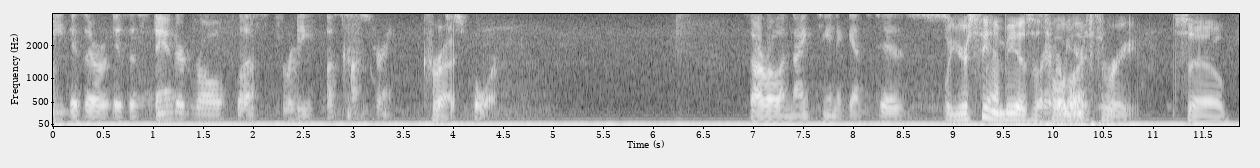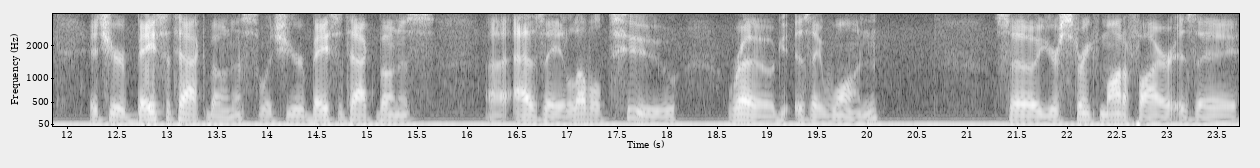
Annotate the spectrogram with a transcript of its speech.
three is a is a standard roll plus three plus my strength, which is correct. four. So I roll a 19 against his. Well, your CMB is a total of three. So it's your base attack bonus, which your base attack bonus uh, as a level two rogue is a one. So your strength modifier is a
